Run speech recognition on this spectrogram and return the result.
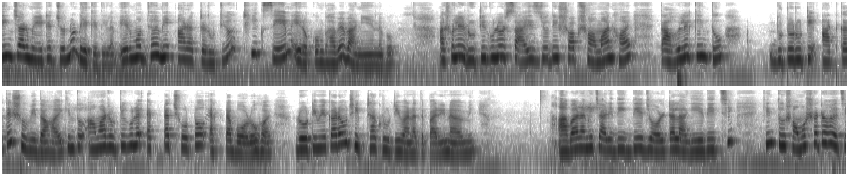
তিন চার মিনিটের জন্য ঢেকে দিলাম। এর মধ্যে আমি আর একটা রুটিও ঠিক সেম এরকমভাবে বানিয়ে নেব। আসলে রুটিগুলোর সাইজ যদি সব সমান হয়, তাহলে কিন্তু দুটো রুটি আটকাতে সুবিধা হয়। কিন্তু আমার রুটিগুলো একটা ছোট, একটা বড় হয়। রুটি মেকারেও ঠিকঠাক রুটি বানাতে পারি না আমি। আবার আমি চারিদিক দিয়ে জলটা লাগিয়ে দিচ্ছি। কিন্তু সমস্যাটা হয়েছে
